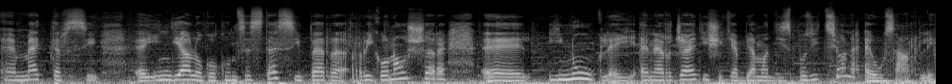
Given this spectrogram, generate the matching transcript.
Eh, mettersi eh, in dialogo con se stessi per riconoscere eh, i nuclei energetici che abbiamo a disposizione e usarli.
